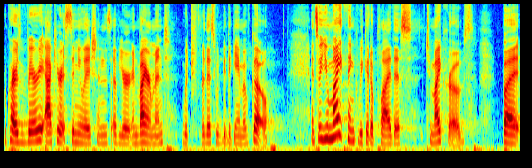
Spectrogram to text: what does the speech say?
requires very accurate simulations of your environment, which for this would be the game of Go. And so you might think we could apply this to microbes, but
